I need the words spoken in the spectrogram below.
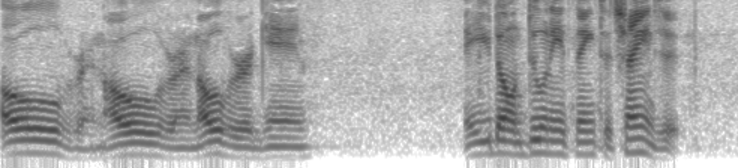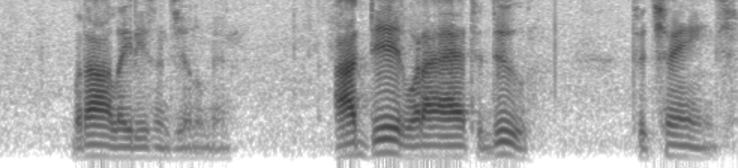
over and over and over again and you don't do anything to change it. But I, ladies and gentlemen, I did what I had to do to change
